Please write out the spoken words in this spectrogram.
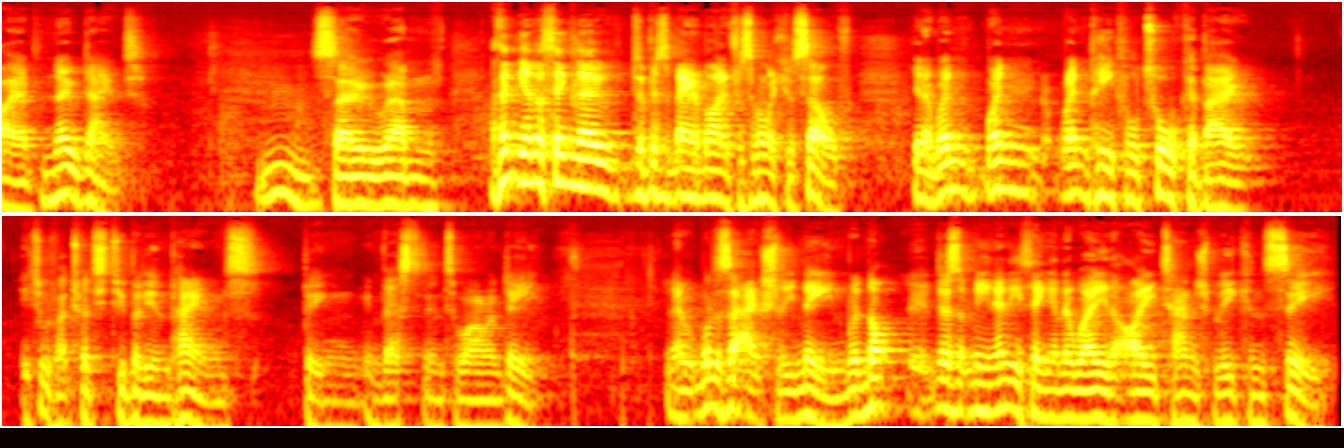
I have no doubt. So um, I think the other thing, though, to bear in mind for someone like yourself, you know, when when when people talk about, you talk about twenty two billion pounds being invested into R and D. You know, what does that actually mean? We're not. It doesn't mean anything in a way that I tangibly can see.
